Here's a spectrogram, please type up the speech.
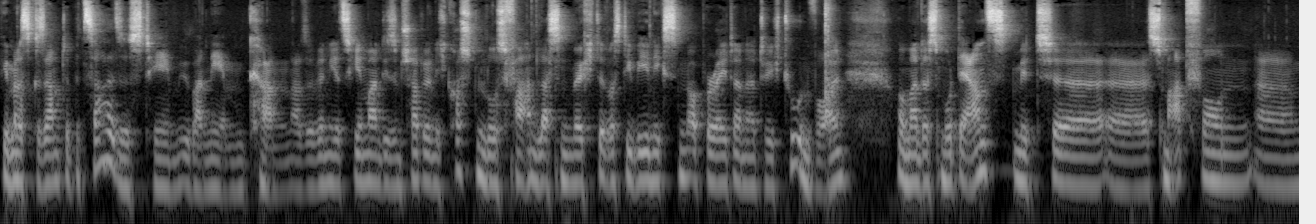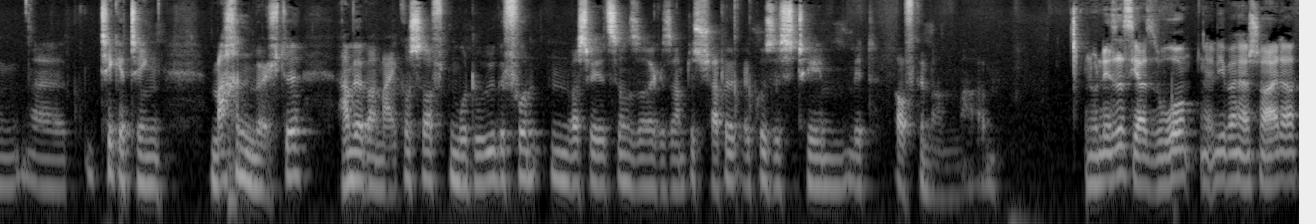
wie man das gesamte Bezahlsystem übernehmen kann. Also wenn jetzt jemand diesen Shuttle nicht kostenlos fahren lassen möchte, was die wenigsten Operator natürlich tun wollen, und man das modernst mit äh, äh, Smartphone-Ticketing ähm, äh, machen möchte, haben wir bei Microsoft ein Modul gefunden, was wir jetzt in unser gesamtes Shuttle-Ökosystem mit aufgenommen haben. Nun ist es ja so, lieber Herr Scheider,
